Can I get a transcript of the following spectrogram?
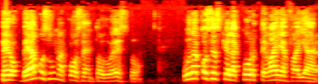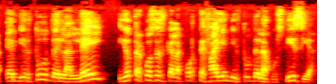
Pero veamos una cosa en todo esto. Una cosa es que la Corte vaya a fallar en virtud de la ley y otra cosa es que la Corte falle en virtud de la justicia.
